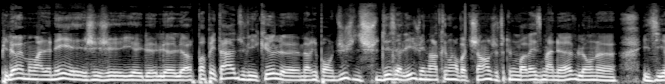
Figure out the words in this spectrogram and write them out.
Puis là, à un moment donné, j'ai, le, propriétaire du véhicule euh, m'a répondu, je dis, je suis désolé, je viens d'entrer dans votre chambre, j'ai fait une mauvaise manœuvre. Là, on a, il dit,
